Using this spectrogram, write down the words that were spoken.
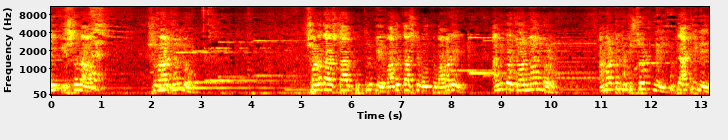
এই কৃষ্ণ নাম শোনার জন্য সরদাস তার পুত্রকে মাধব দাসকে বলতো, বাবারে, আমি তো জন্মান্ধ। আমার তো দুটি চোখ নেই, দুটি আঁখি নেই।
